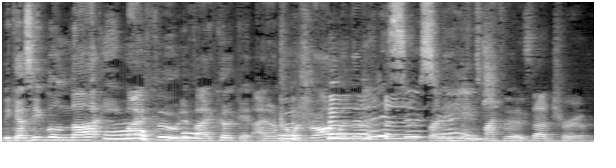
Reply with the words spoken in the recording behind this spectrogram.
Because he will not eat my food if I cook it. I don't know what's wrong with him. That is so But he hates my food. It's not true.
